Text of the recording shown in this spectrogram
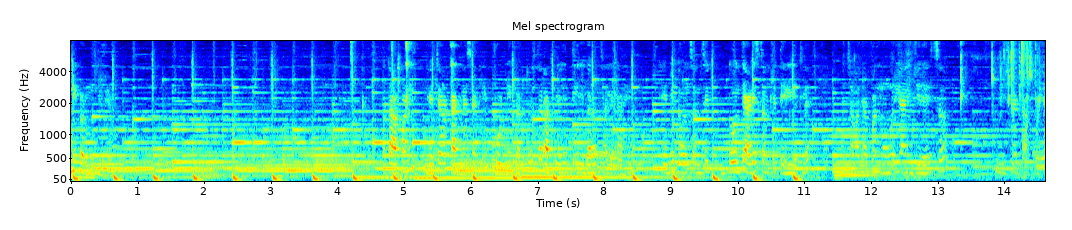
फोडणी करून घेऊया आता आपण ह्याच्यावर टाकण्यासाठी फोडणी करतो तर आपल्याला तेल गरम झालेलं आहे. हे मी दोन चमचे दोन ते अडीच चमचे तेल घेतलं त्याच्यामध्ये आपण मोहरी आणि जिरेचं मिश्रण टाकूया.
